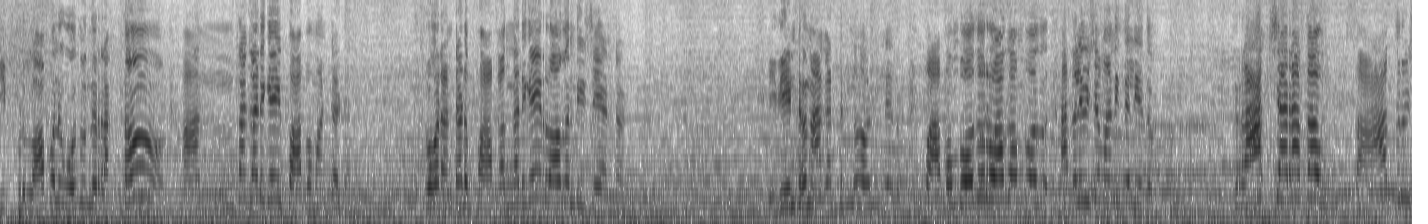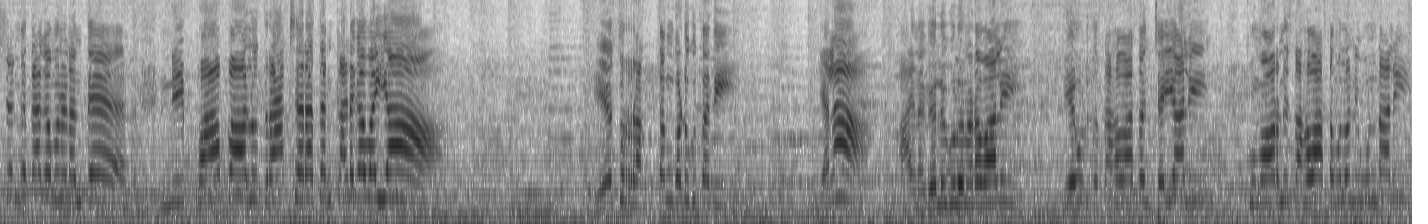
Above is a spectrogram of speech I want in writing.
ఇప్పుడు లోపల పోతుంది రక్తం. అంతా గడిగాయి పాపం అంటాడు. ఒకడు అంటాడు పాపం గడిగాయి రోగం తీసేయి అంటాడు. ఇదేంటో నాకు అర్థం కావట్లేదు పాపం పోదు రోగం పోదు. అసలు విషయం అని తెలియదు. ద్రాక్షరసం సాదృశ్యంగా తాగమన్నాడు అంతే. నీ పాపాలు ద్రాక్షరసం కడగవయ్యా. ఏసు రక్తం కడుగుతుంది ఎలా? ఆయన వెలుగులో నడవాలి. దేవుడితో సహవాసం చేయాలి. కుమారుని సహవాసములో నీవు ఉండాలి.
